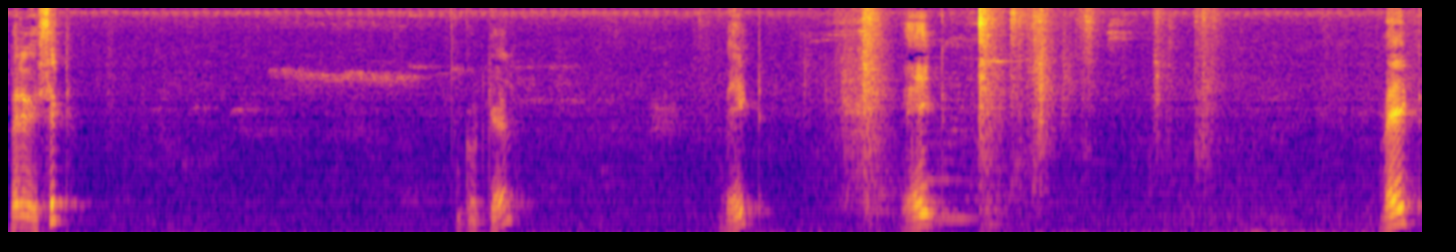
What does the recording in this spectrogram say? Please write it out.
Very well. Sit. Good girl. Wait. Wait. Wait.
